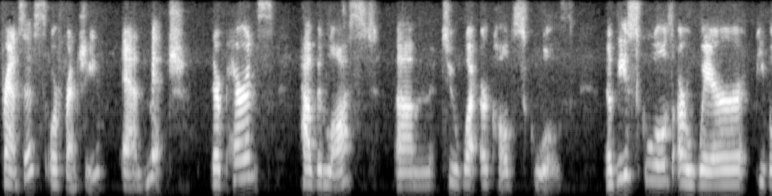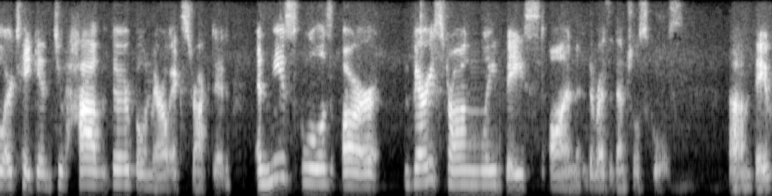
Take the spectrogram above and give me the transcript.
Francis or Frenchie and Mitch. Their parents have been lost um, to what are called schools. Now, these schools are where people are taken to have their bone marrow extracted. And these schools are very strongly based on the residential schools. Um, they've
